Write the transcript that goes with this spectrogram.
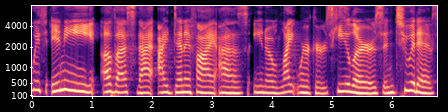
with any of us that identify as you know light workers healers intuitives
